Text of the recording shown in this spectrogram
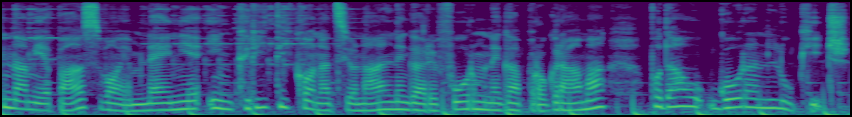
Nam je pa svoje mnenje in kritiko nacionalnega reformnega programa podal Goran Lukič,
